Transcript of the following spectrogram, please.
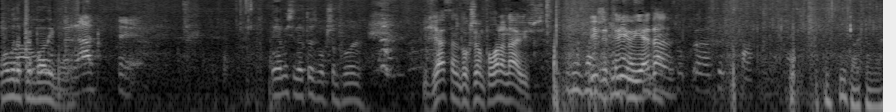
Mogu da prebolim. Brate. Ja mislim da je to zbog šampona. Ja sam zbog šampona najviše. Više 3 u 1. Svi tako ne.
